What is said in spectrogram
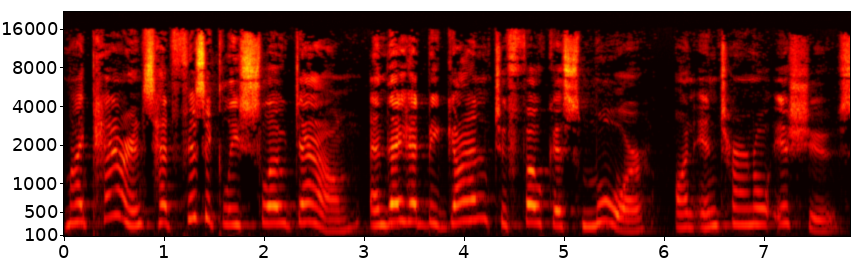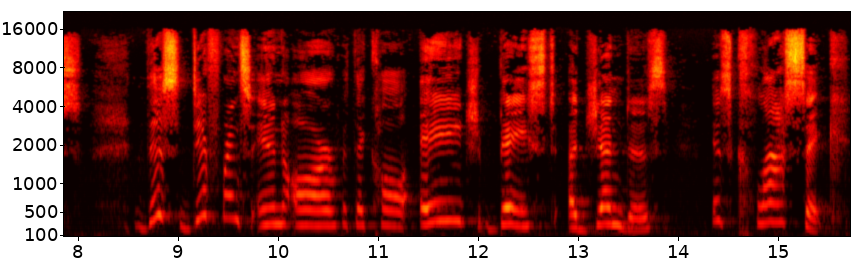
My parents had physically slowed down and they had begun to focus more on internal issues. This difference in our, what they call age based agendas, is classic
